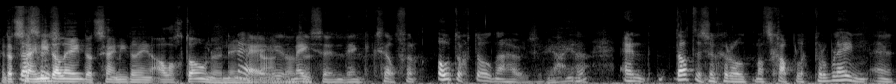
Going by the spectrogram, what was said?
En dat, zijn niet alleen, dat zijn niet alleen allochtonen, neem nee, ik aan. de meeste, denk ik zelfs van autochtone huizen. Ja, ja. En dat is een groot maatschappelijk probleem. En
